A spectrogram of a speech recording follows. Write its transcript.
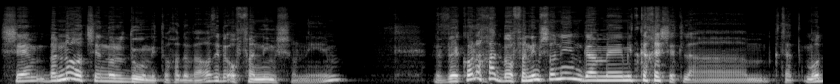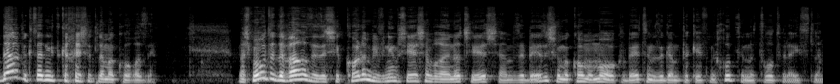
שהן בנות שנולדו מתוך הדבר הזה באופנים שונים, וכל אחת באופנים שונים גם אה, מתכחשת, לה, קצת מודה וקצת מתכחשת למקור הזה. משמעות הדבר הזה זה שכל המבנים שיש שם ורעיונות שיש שם זה באיזשהו מקום עמוק בעצם זה גם תקף מחוץ לנצרות ולאסלאם.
